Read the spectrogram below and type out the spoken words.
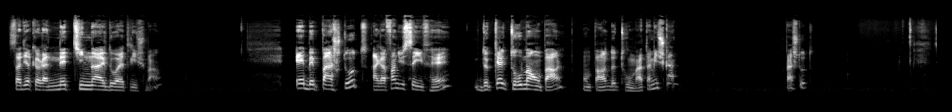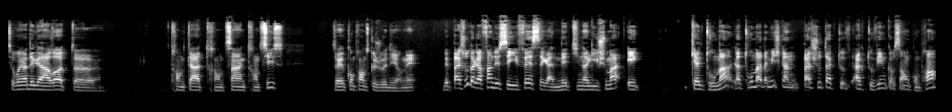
c'est-à-dire que la Netina, doit être Lishma. Et Bepashtut, à la fin du Seif de quel Trouma on parle? On parle de Trouma Tamishkan. Pashtut. Si vous regardez les Harot, euh, 34, 35, 36, vous allez comprendre ce que je veux dire. Mais, mais à la fin du CIF, c'est la Netina Lishma et quel Trouma? La Trouma d'Amishkan, Pachout Aktuvim, comme ça on comprend.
